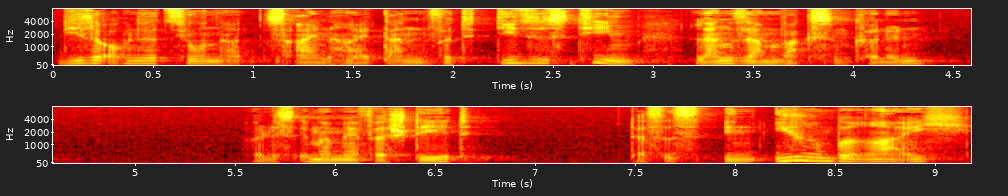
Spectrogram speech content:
diese Organisationseinheit, dann wird dieses Team langsam wachsen können, weil es immer mehr versteht, dass es in ihrem Bereich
